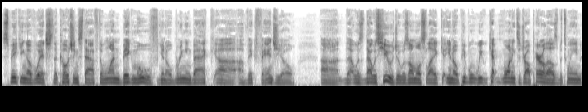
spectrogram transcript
Speaking of which, the coaching staff, the one big move, you know, bringing back uh, Vic Fangio, uh, that was that was huge. It was almost like you know people we kept wanting to draw parallels between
